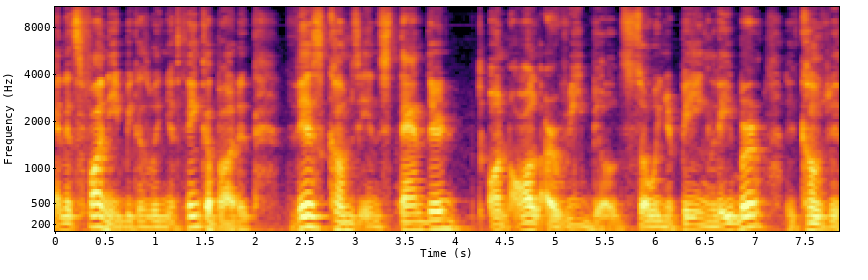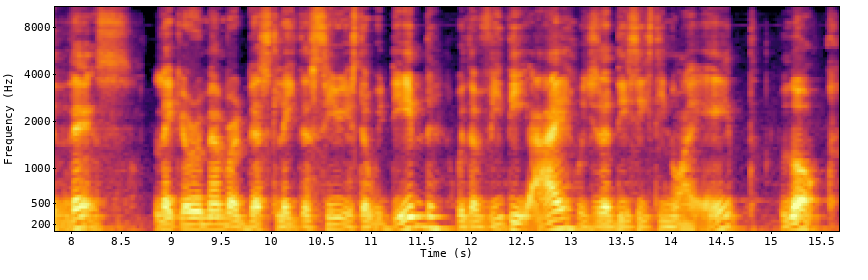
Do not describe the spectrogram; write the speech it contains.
And it's funny because when you think about it, this comes in standard on all our rebuilds. So when you're paying labor, it comes with this. Like you remember this latest series that we did with the VTI, which is a D16Y8. Look,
